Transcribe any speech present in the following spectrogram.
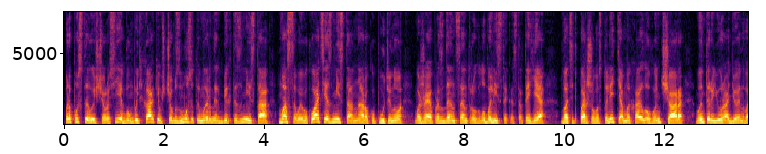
припустили, що Росія бомбить Харків, щоб змусити мирних бігти з міста. Масова евакуація з міста на руку Путіну вважає президент центру глобалістики. Стратегія 21 століття Михайло Гончар в інтерв'ю Радіо НВ.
